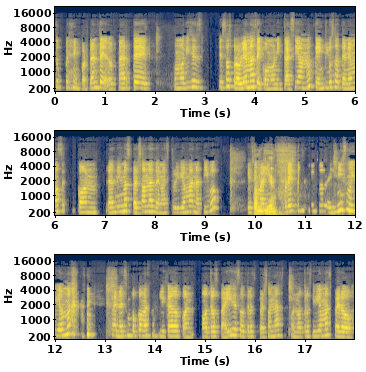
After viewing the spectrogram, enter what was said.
súper importante. Aparte, como dices, estos problemas de comunicación, ¿no? Que incluso tenemos con las mismas personas de nuestro idioma nativo, que se malinterpretan siendo del mismo idioma. bueno, es un poco más complicado con otros países, otras personas con otros idiomas, pero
